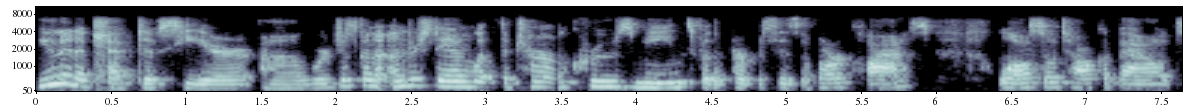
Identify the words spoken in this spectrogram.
Unit objectives here, uh, we're just going to understand what the term cruise means for the purposes of our class. We'll also talk about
